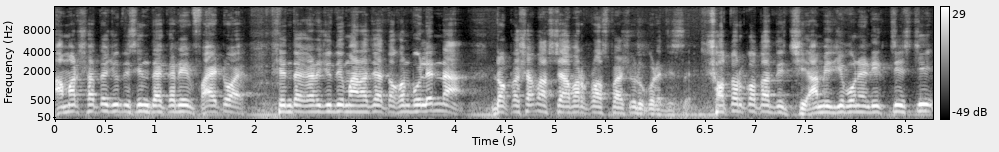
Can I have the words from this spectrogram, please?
আমার সাথে যদি ছিনতাইকারীর ফাইট হয়, ছিনতাইকারী যদি মারা যায়, তখন বললেন না ডক্টর সাহেব আসছে, আবার ক্রস ফায়ার শুরু করে দিছে। সতর্কতা দিচ্ছি, আমি জীবনে রিস্ক দিচ্ছি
